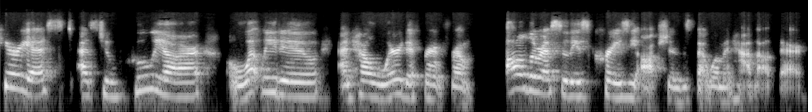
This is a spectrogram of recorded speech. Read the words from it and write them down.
curious as to who we are, what we do, and how we're different from all the rest of these crazy options that women have out there?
